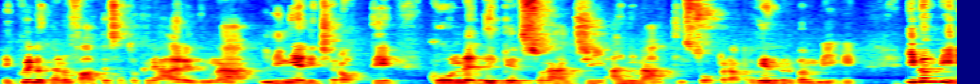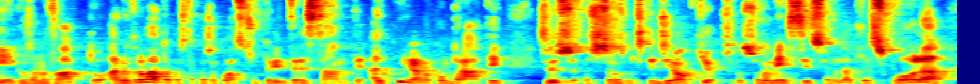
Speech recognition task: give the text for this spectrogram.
e quello che hanno fatto è stato creare una linea di cerotti con dei personaggi animati sopra, praticamente per bambini. I bambini cosa hanno fatto? Hanno trovato questa cosa qua super interessante, alcuni l'hanno comprati, se sono sbucciati il ginocchio, se lo sono messi, sono andati a scuola,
